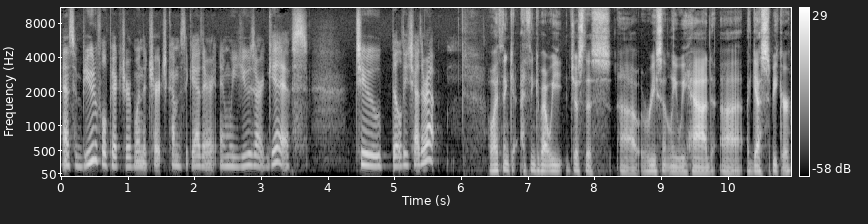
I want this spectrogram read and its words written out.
And it's a beautiful picture of when the church comes together and we use our gifts to build each other up. Oh, I think I think about we just this uh, recently we had uh, a guest speaker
